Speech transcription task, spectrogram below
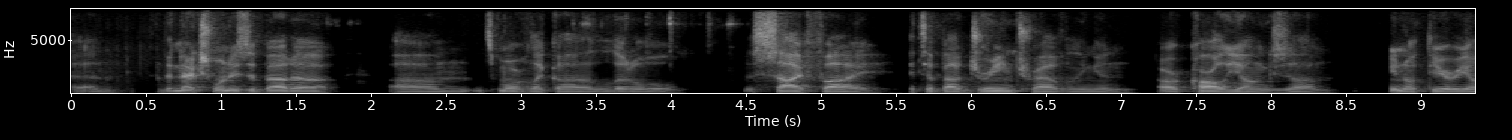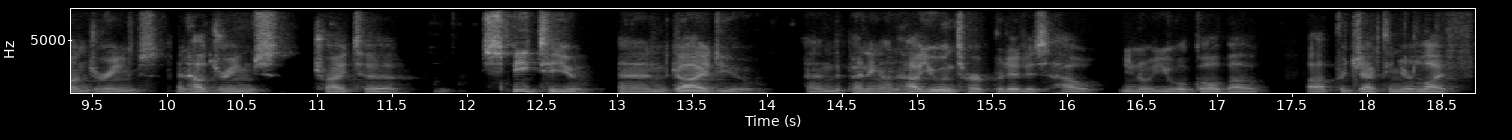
And the next one is about a, um, it's more of like a little sci-fi. It's about dream traveling and or Carl Jung's um, you know, theory on dreams and how dreams try to speak to you and guide you. And depending on how you interpret it is how, you know, you will go about uh, projecting your life.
